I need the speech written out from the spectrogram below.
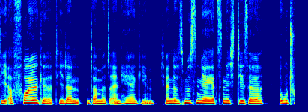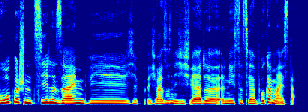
die Erfolge, die dann damit einhergehen. Ich meine, das müssen ja jetzt nicht diese utopischen Ziele sein, wie, ich, ich weiß es nicht, ich werde nächstes Jahr Bürgermeister.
